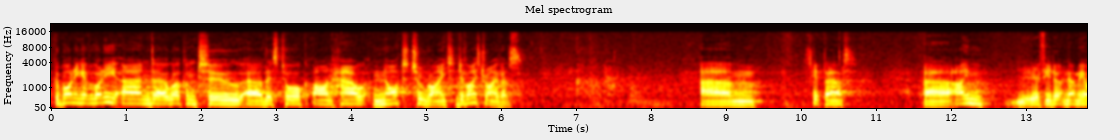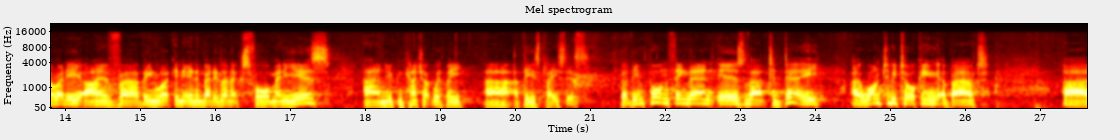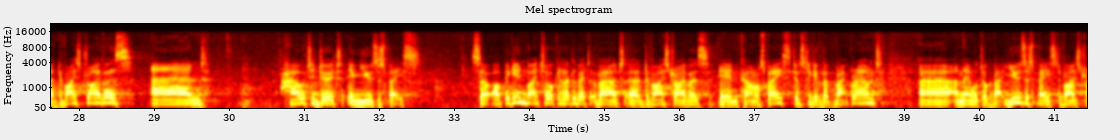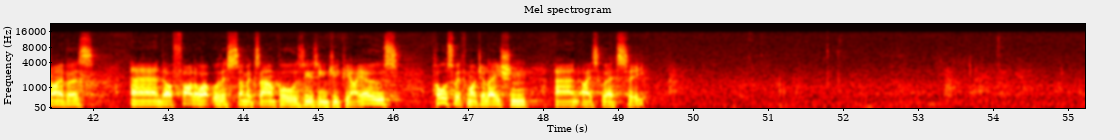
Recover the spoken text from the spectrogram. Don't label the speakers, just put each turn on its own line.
Good morning, everybody, and uh, welcome to uh, this talk on how not to write device drivers. Um, skip that. Uh, I'm, if you don't know me already, I've uh, been working in embedded Linux for many years, and you can catch up with me uh, at these places. But the important thing then is that today I want to be talking about uh, device drivers and how to do it in user space. So I'll begin by talking a little bit about uh, device drivers in kernel space, just to give the background. Uh, and then we'll talk about user space device drivers. And I'll follow up with some examples using GPIOs, pulse width modulation, and I2C.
